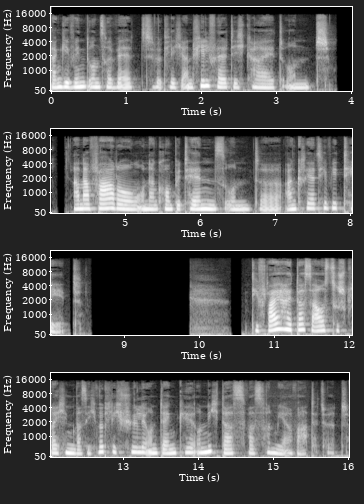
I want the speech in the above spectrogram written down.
dann gewinnt unsere Welt wirklich an Vielfältigkeit und an Erfahrung und an Kompetenz und äh, an Kreativität. Die Freiheit, das auszusprechen, was ich wirklich fühle und denke und nicht das, was von mir erwartet wird.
